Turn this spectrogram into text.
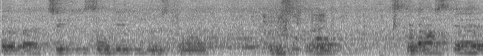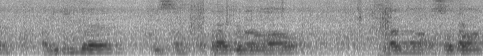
budeme třetí soutěžní družstvo, družstvo Skovářské a vidíte, že jsem opravdu nelhal. Zraněná osoba,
